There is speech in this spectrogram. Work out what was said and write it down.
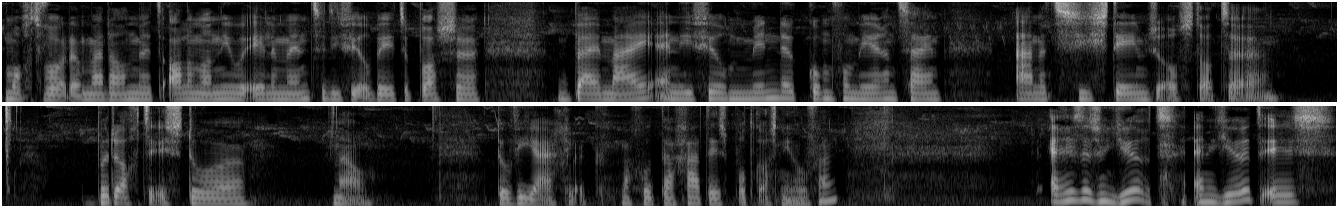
mocht worden. Maar dan met allemaal nieuwe elementen die veel beter passen bij mij. En die veel minder conformerend zijn aan het systeem zoals dat uh, bedacht is door, nou, door wie eigenlijk. Maar goed, daar gaat deze podcast niet over. Er is dus een jurt. En een jurt is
